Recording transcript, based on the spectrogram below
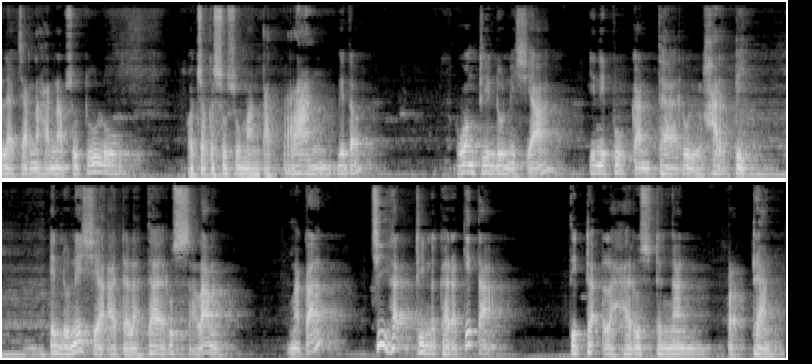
belajar nahan nafsu dulu. Ojo kesusu mangkat perang gitu. Wong di Indonesia ini bukan darul harbi. Indonesia adalah darus salam. Maka jihad di negara kita tidaklah harus dengan pedang.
